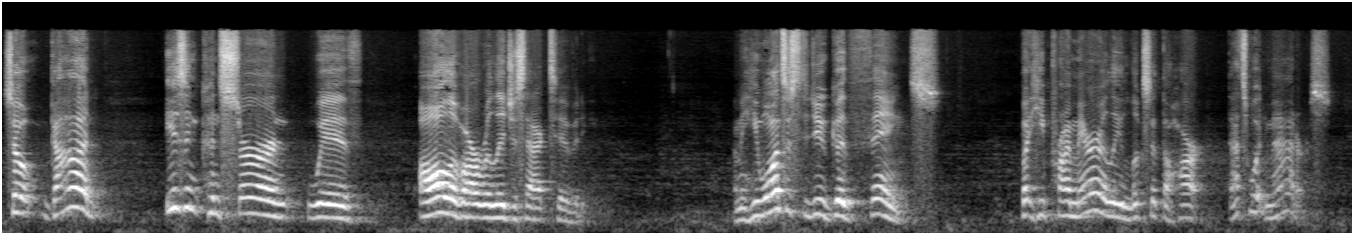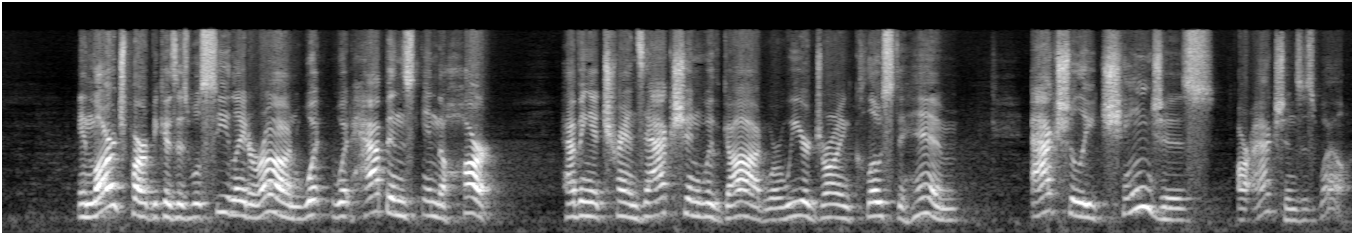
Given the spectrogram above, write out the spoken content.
So God isn't concerned with all of our religious activity. I mean, he wants us to do good things, but he primarily looks at the heart. That's what matters. In large part because, as we'll see later on, what, what happens in the heart, having a transaction with God where we are drawing close to him, actually changes our actions as well.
